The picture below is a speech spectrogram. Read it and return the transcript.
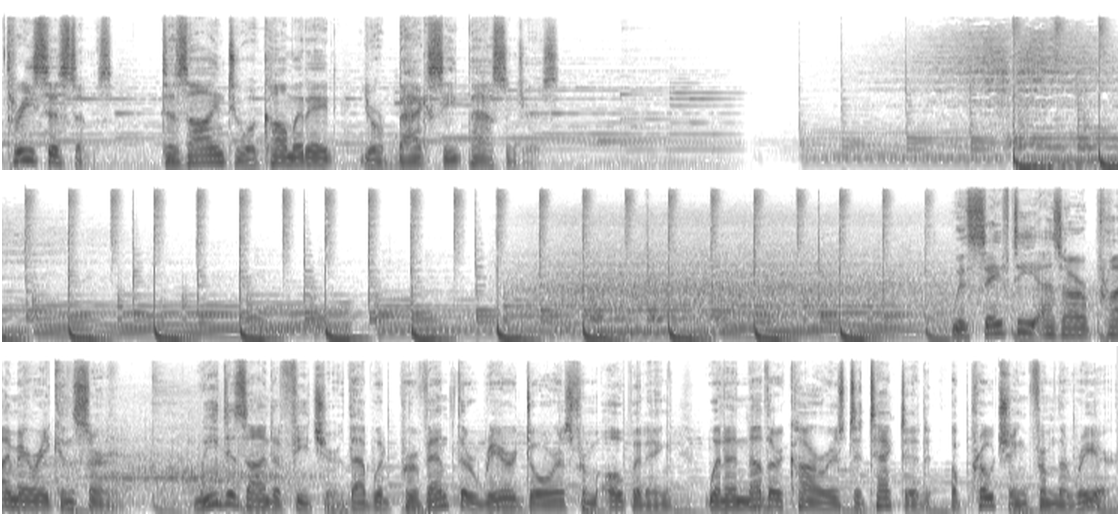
Three systems designed to accommodate your backseat passengers. With safety as our primary concern, we designed a feature that would prevent the rear doors from opening when another car is detected approaching from the rear.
